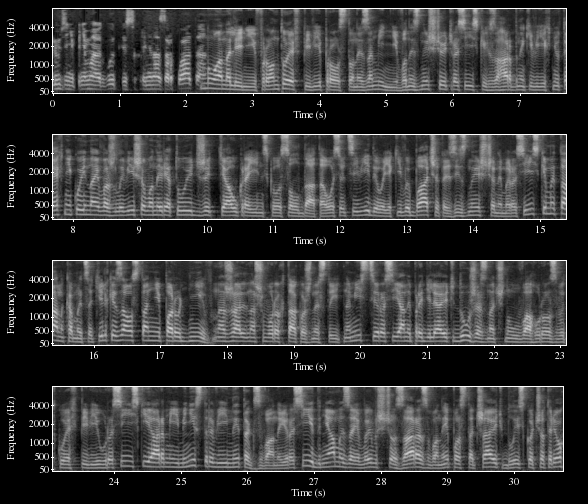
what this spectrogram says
Люди не понимают, будет ли сохранена зарплата. Ну а на лінії фронту FPV просто незамінні. Вони знищують російських загарбників і їхню техніку, і найважливіше вони рятують життя українського солдата. Ось оці відео, які ви бачите зі знищеними російськими танками, це тільки за останні пару днів. На жаль, наш ворог також не стоїть на місці. Росіяни приділяють дуже значну увагу розвитку FPV у російській армії. Міністр війни так званої Росії днями заявив, що зараз вони постачають близько 4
